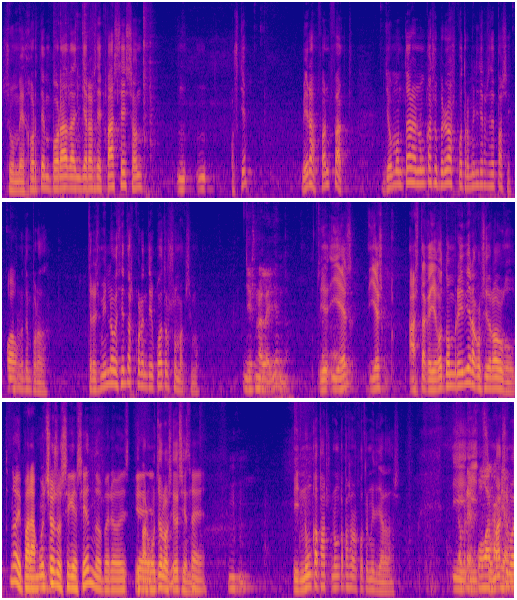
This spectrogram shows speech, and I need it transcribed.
su mejor temporada en yardas de pase son. Hostia. Mira, fun fact. Joe Montana nunca superó las 4.000 yardas de pase en una temporada. 3.944 su máximo. Y es una leyenda. Y, es, y es. Hasta que llegó Tom Brady era considerado el GOAT. No, y para muchos lo sigue siendo, pero es que... Y para muchos lo sigue siendo. Y nunca, nunca pasó las 4.000 yardas. Y, su máximo,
